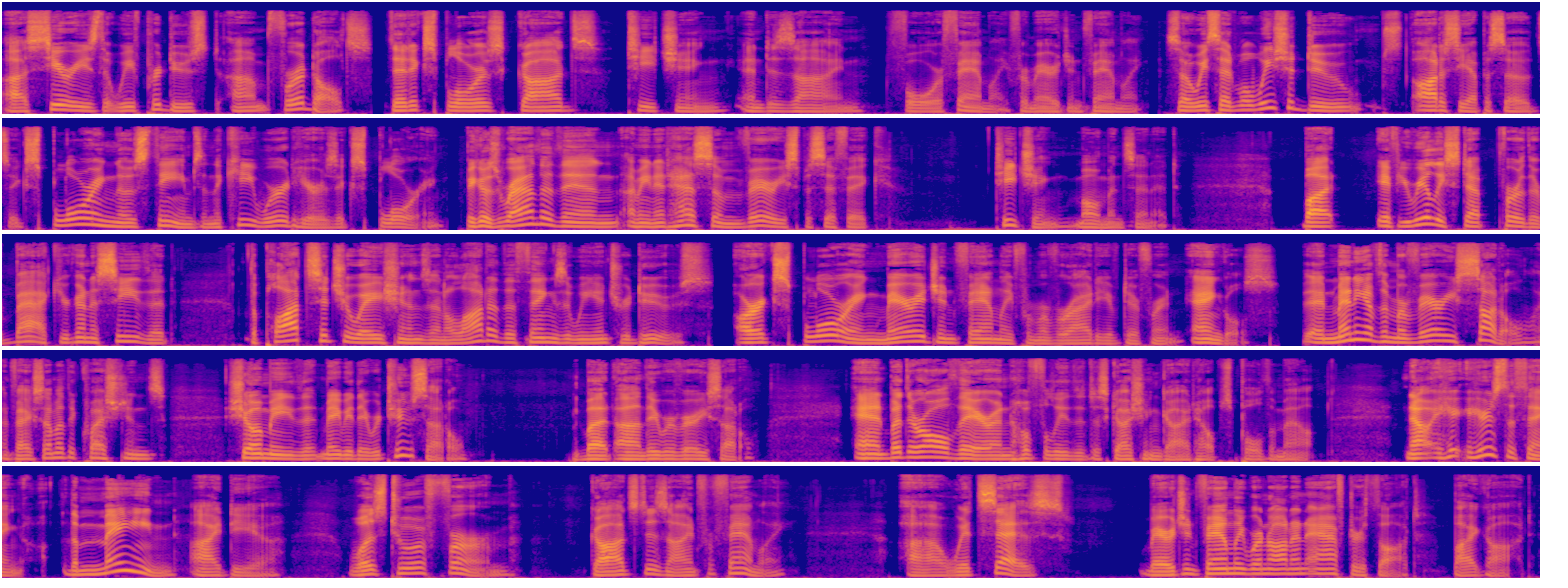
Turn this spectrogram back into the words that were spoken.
uh, series that we've produced um, for adults that explores God's teaching and design for family, for marriage and family. So we said, well, we should do Odyssey episodes exploring those themes. And the key word here is exploring. Because rather than, I mean, it has some very specific teaching moments in it. But if you really step further back, you're going to see that the plot situations and a lot of the things that we introduce are exploring marriage and family from a variety of different angles. And many of them are very subtle. In fact, some of the questions show me that maybe they were too subtle but uh, they were very subtle. And but they're all there, and hopefully the discussion guide helps pull them out. Now, he- here's the thing: the main idea was to affirm God's design for family, uh, which says marriage and family were not an afterthought by God.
